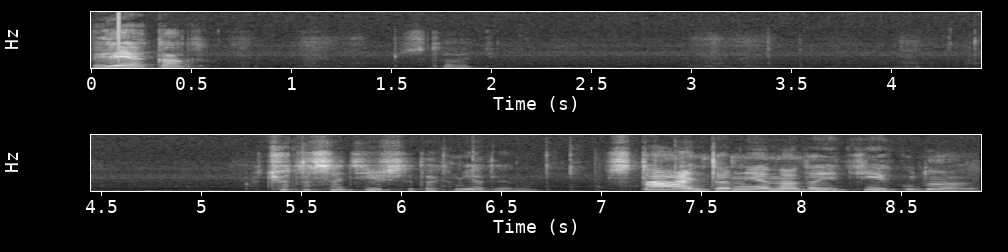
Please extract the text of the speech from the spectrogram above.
Э, как? Встать. А чё ты садишься так медленно? Встань, то мне надо идти куда?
